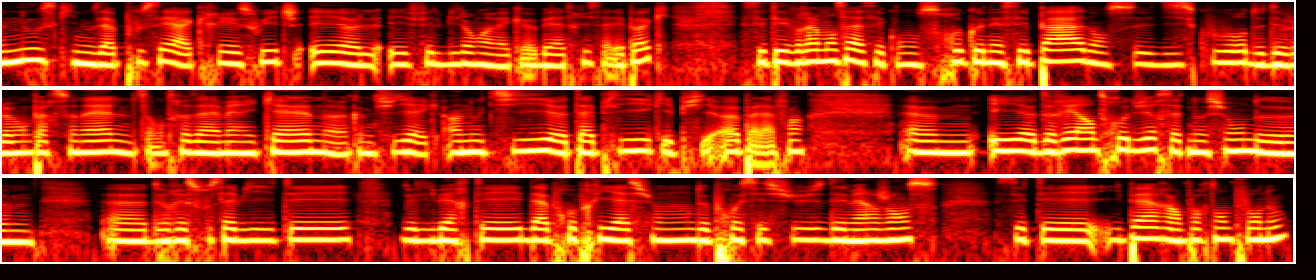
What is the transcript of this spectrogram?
nous ce qui nous a poussé à créer Switch et, euh, et fait le bilan avec euh, Béatrice à l'époque, c'était vraiment ça, c'est qu'on se reconnaissait pas dans ces discours de développement personnel, notamment très à l'américaine, comme tu dis avec un outil t'appliques et puis hop à la fin, et de réintroduire cette notion de de responsabilité, de liberté, d'appropriation, de processus, d'émergence. C'était hyper important pour nous.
